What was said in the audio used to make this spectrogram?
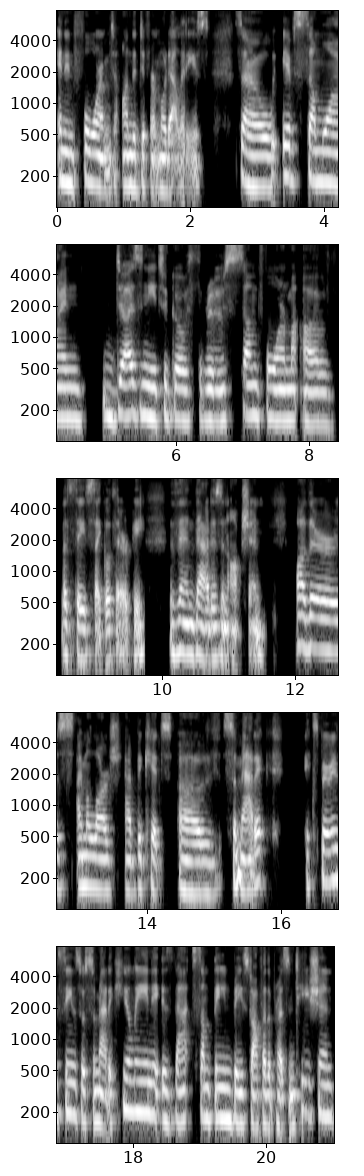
and informed on the different modalities. So, if someone does need to go through some form of, let's say, psychotherapy, then that is an option. Others, I'm a large advocate of somatic experiencing. So, somatic healing is that something based off of the presentation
